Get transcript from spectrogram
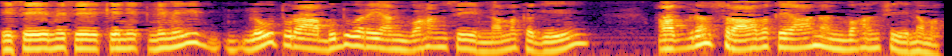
එසේ මෙසේ කෙනෙක් නෙමෙයි ලෞතුරා බුදුවරයන් වහන්සේ නමකගේ අග්‍ර ශ්‍රාවකයාණන් වහන්සේ නමක්.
